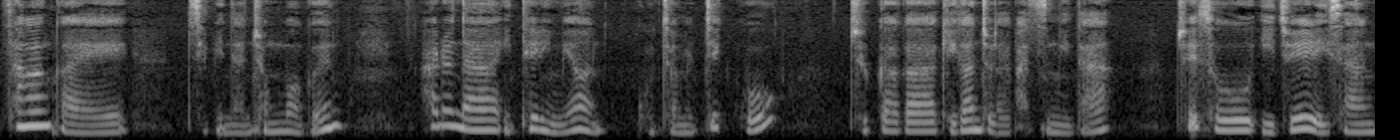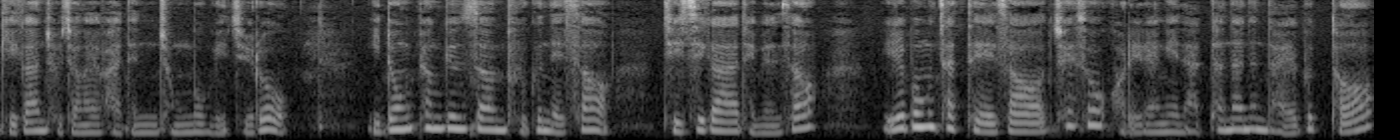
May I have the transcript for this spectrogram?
상한가에 집이 난 종목은 하루나 이틀이면 고점을 찍고 주가가 기간 조정을 받습니다. 최소 2주일 이상 기간 조정을 받은 종목 위주로 이동 평균선 부근에서 지지가 되면서 일봉 차트에서 최소 거래량이 나타나는 날부터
